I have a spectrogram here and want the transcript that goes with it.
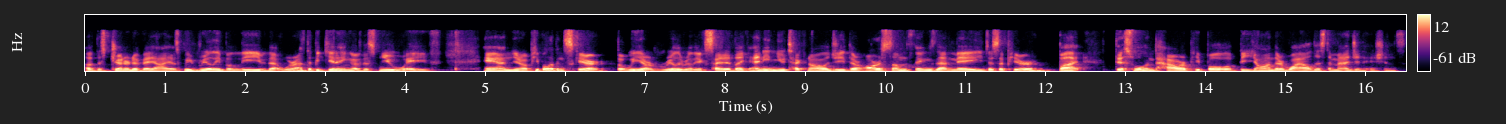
of this generative AI is. We really believe that we're at the beginning of this new wave. And you know, people have been scared, but we are really, really excited. Like any new technology, there are some things that may disappear, but this will empower people beyond their wildest imaginations.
